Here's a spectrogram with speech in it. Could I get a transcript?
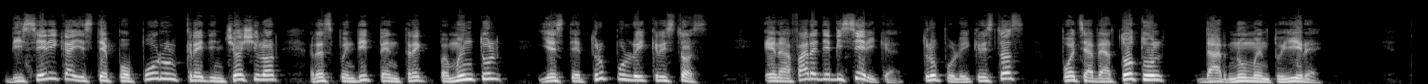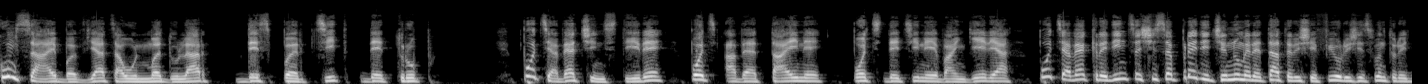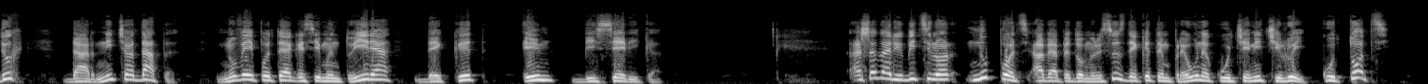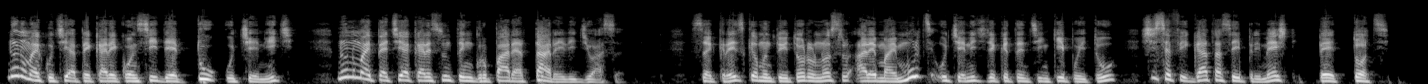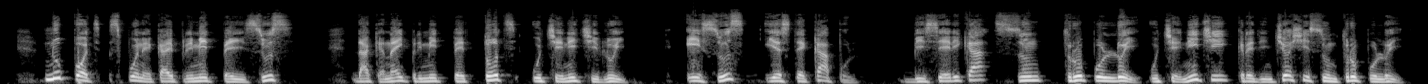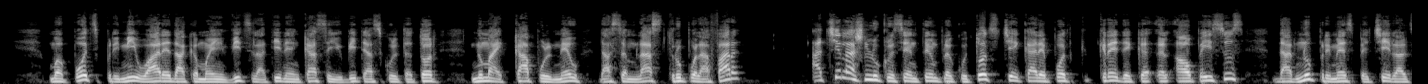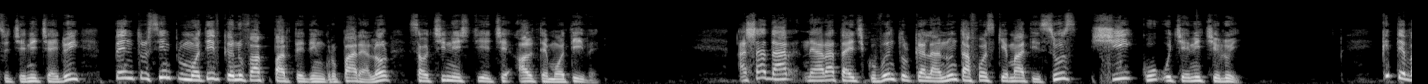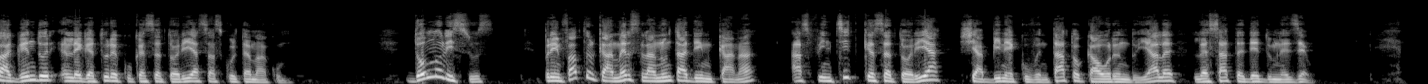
Biserica este poporul credincioșilor răspândit pe întreg pământul, este trupul lui Hristos. În afară de biserică, trupul lui Hristos, poți avea totul, dar nu mântuire. Cum să aibă viața un mădular despărțit de trup? Poți avea cinstire, poți avea taine, poți deține Evanghelia, poți avea credință și să predici în numele Tatălui și Fiului și Sfântului Duh, dar niciodată nu vei putea găsi mântuirea decât în biserică. Așadar, iubiților, nu poți avea pe Domnul Isus decât împreună cu ucenicii Lui, cu toți, nu numai cu ceea pe care consideri tu ucenici, nu numai pe aceia care sunt în gruparea ta religioasă. Să crezi că Mântuitorul nostru are mai mulți ucenici decât îți închipui tu și să fii gata să-i primești pe toți. Nu poți spune că ai primit pe Isus dacă n-ai primit pe toți ucenicii Lui. Isus este capul. Biserica sunt trupul Lui. Ucenicii, credincioșii sunt trupul Lui. Mă poți primi oare dacă mă inviți la tine în casă, iubite ascultător, numai capul meu, dar să-mi las trupul afară? Același lucru se întâmplă cu toți cei care pot crede că îl au pe Isus, dar nu primesc pe ceilalți ucenici ai lui, pentru simplu motiv că nu fac parte din gruparea lor sau cine știe ce alte motive. Așadar, ne arată aici cuvântul că la nunt a fost chemat Isus și cu ucenicii lui. Câteva gânduri în legătură cu căsătoria să ascultăm acum. Domnul Isus, prin faptul că a mers la nunta din Cana, a sfințit căsătoria și a binecuvântat-o ca o rânduială lăsată de Dumnezeu.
